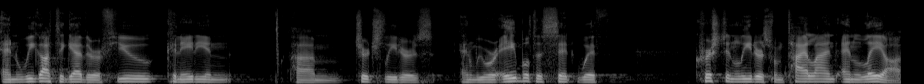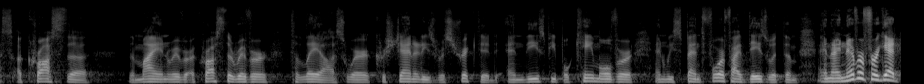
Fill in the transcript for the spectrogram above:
and we got together a few Canadian um, church leaders, and we were able to sit with Christian leaders from Thailand and Laos across the the Mayan River, across the river to Laos, where Christianity is restricted. And these people came over, and we spent four or five days with them. And I never forget,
